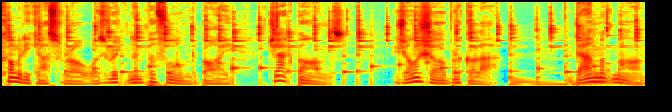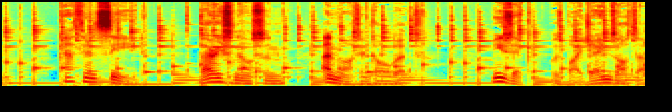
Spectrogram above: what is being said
Comedy Casserole was written and performed by Jack Barnes, Jean Charles Bricola, Dan McMahon, Catherine Seed, Barry Snelson, and Martin Colbert. Music was by James Otter.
